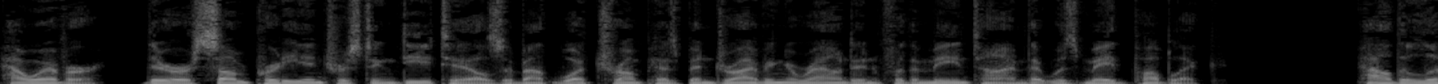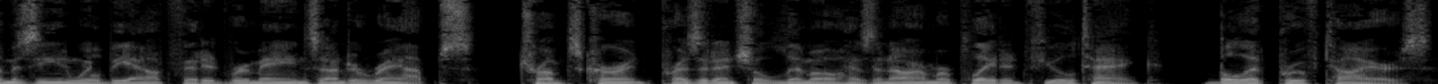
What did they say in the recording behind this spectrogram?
However, there are some pretty interesting details about what Trump has been driving around in for the meantime that was made public. How the limousine will be outfitted remains under wraps. Trump's current presidential limo has an armor-plated fuel tank, bulletproof tires,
